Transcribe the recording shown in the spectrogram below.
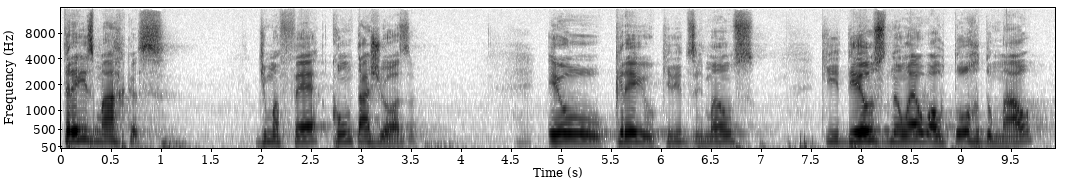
Três marcas de uma fé contagiosa. Eu creio, queridos irmãos, que Deus não é o autor do mal,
